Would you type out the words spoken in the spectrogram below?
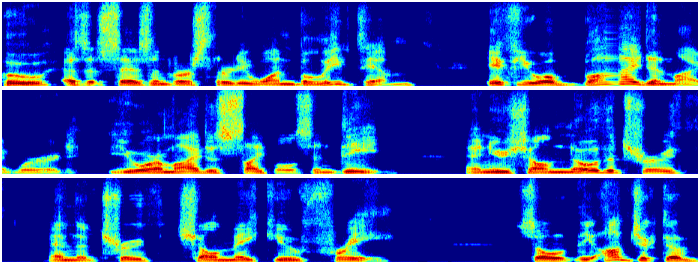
who, as it says in verse 31, believed him, if you abide in my word, you are my disciples indeed, and you shall know the truth, and the truth shall make you free. So, the object of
